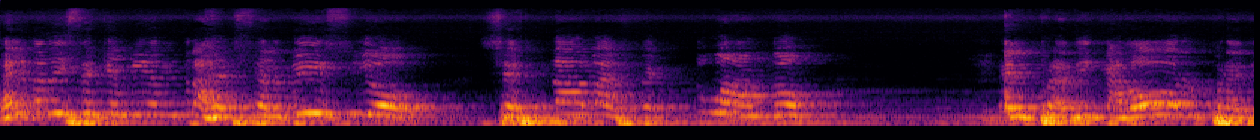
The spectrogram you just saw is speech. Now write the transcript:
Él me dice que mientras el servicio se estaba efectuando, el predicador predica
